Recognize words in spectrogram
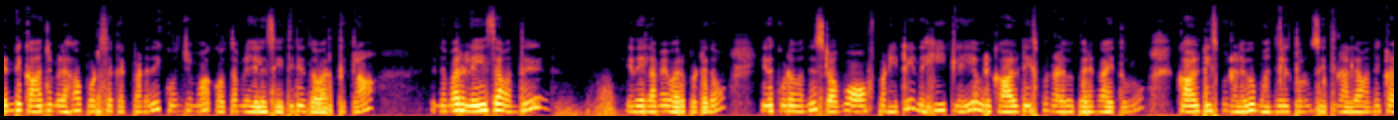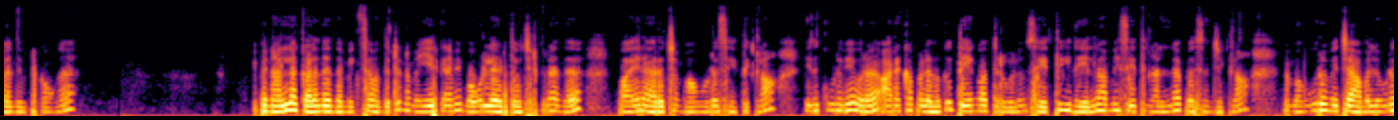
ரெண்டு காஞ்ச மிளகாய் பொடிசை கட் பண்ணது கொஞ்சமாக கொத்தமல்லி இலை சேர்த்துட்டு இதை வறுத்துக்கலாம். இந்த மாதிரி லேஸாக வந்து இது எல்லாமே வறுப்பட்டதும் இது கூட வந்து ஸ்டவ் ஆஃப் பண்ணிவிட்டு இந்த ஹீட்லேயே ஒரு கால் டீஸ்பூன் அளவு பெருங்காயத்தூளும் கால் டீஸ்பூன் அளவு மஞ்சள் தூளும் சேர்த்து நல்லா வந்து கலந்து விட்டுக்கோங்க. இப்போ நல்லா கலந்த அந்த மிக்ஸை வந்துட்டு நம்ம ஏற்கனவே பவுலில் எடுத்து வச்சுருக்கிற அந்த பயிரை அரைச்ச மாவோடு சேர்த்துக்கலாம். இது கூடவே ஒரு அரைக்கப்பளவுக்கு தேங்காய் துருவலும் சேர்த்து இது எல்லாமே சேர்த்து நல்லா பிசைஞ்சிக்கலாம். நம்ம ஊற வச்ச அவலோட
